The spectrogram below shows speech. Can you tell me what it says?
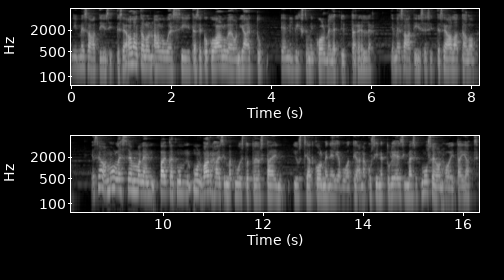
Niin me saatiin sitten se Alatalon alue siitä. Se koko alue on jaettu Emil Wikströmin kolmelle tyttärelle. Ja me saatiin se sitten se alatalo ja se on mulle semmoinen paikka, että mun, mun varhaisimmat muistot on jostain just sieltä kolme-neljävuotiaana, kun sinne tuli ensimmäiset museonhoitajat.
